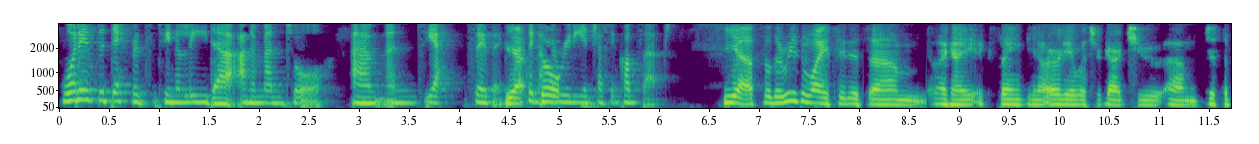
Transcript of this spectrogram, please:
what is the difference between a leader and a mentor? Um, and yeah, so that, yeah, I think that's so, a really interesting concept. Yeah. So the reason why I say this, um, like I explained, you know, earlier with regard to um, just the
